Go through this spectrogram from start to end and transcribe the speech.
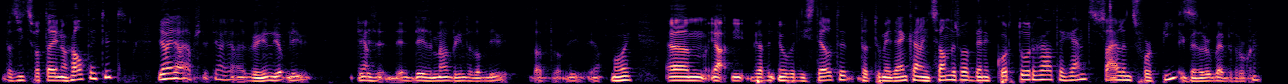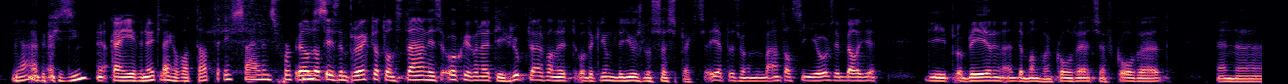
Dat is iets wat je nog altijd doet? ja, ja absoluut. Ja, ja. We beginnen nu opnieuw. Deze, de- deze maand begint het opnieuw, start het opnieuw, ja. Mooi. Ehm, ja, we hebben het nu over die stilte. Dat doet mij denken aan iets anders wat binnenkort doorgaat in Gent. Silence for Peace. Ik ben er ook bij betrokken. Ja, heb ik gezien. Ja. Kan je even uitleggen wat dat is, Silence for Peace? Wel, dat is een project dat ontstaan is, ook weer vanuit die groep daar, vanuit wat ik noem de usual suspects. Je hebt er zo'n aantal CEO's in België die proberen, de man van Colruyt, chef Colruyt, en eh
